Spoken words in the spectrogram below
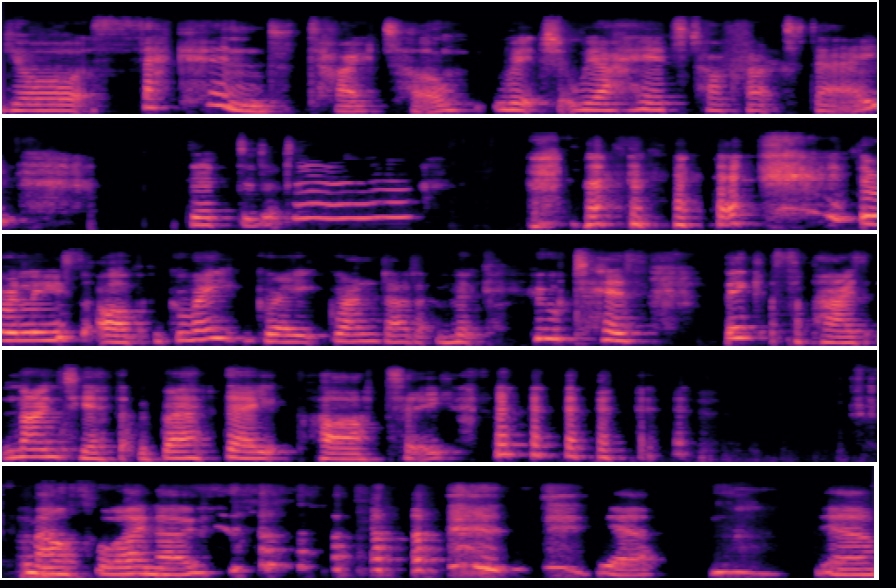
your second title, which we are here to talk about today. Da, da, da, the release of Great Great Granddad McHooter's big surprise 90th birthday party. Mouthful, I know. yeah yeah.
